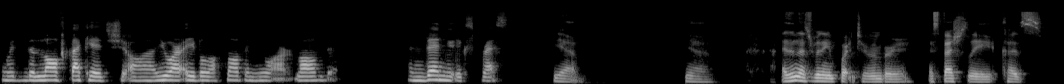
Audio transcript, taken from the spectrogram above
with the love package. Uh, you are able of love and you are loved. And then you express. Yeah. Yeah. I think that's really important to remember especially because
